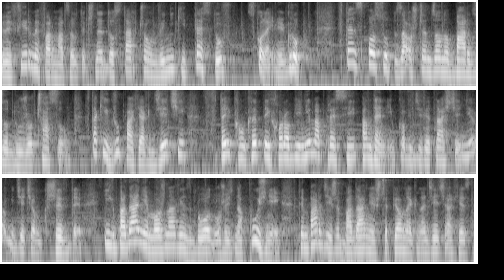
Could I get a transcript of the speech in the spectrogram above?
gdy firmy farmaceutyczne dostarczą wyniki testów z kolejnych grup. W ten sposób zaoszczędzono bardzo dużo czasu. W takich grupach jak dzieci tej konkretnej chorobie nie ma presji pandemii. COVID-19 nie robi dzieciom krzywdy. Ich badanie można więc było odłożyć na później. Tym bardziej, że badanie szczepionek na dzieciach jest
